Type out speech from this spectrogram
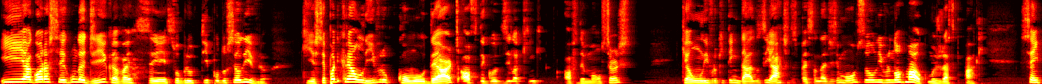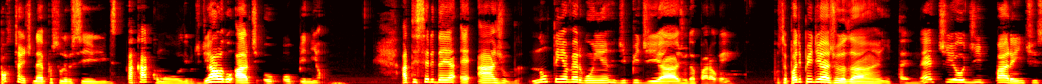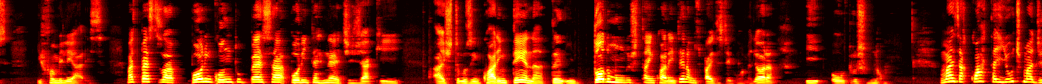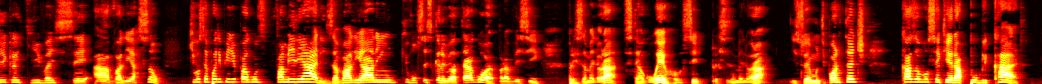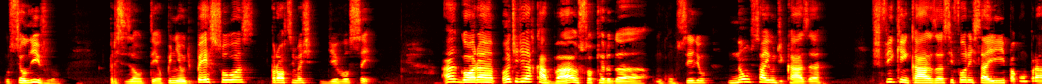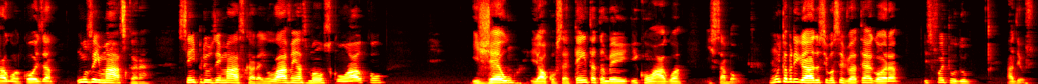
E agora a segunda dica vai ser sobre o tipo do seu livro. Que você pode criar um livro como The Art of the Godzilla King of the Monsters, que é um livro que tem dados e arte dos personagens monstros, ou um livro normal, como Jurassic Park. Isso é importante, né, para o seu livro se destacar como livro de diálogo, arte ou opinião. A terceira ideia é a ajuda. Não tenha vergonha de pedir a ajuda para alguém. Você pode pedir ajuda da internet ou de parentes e familiares. Mas peça, por enquanto, peça por internet, já que ah, estamos em quarentena, todo mundo está em quarentena, alguns países têm uma melhora e outros não. Mas a quarta e última dica aqui vai ser a avaliação, que você pode pedir para alguns familiares avaliarem o que você escreveu até agora, para ver se precisa melhorar, se tem algum erro, se precisa melhorar. Isso é muito importante. Caso você queira publicar o seu livro, precisam ter opinião de pessoas próximas de você. Agora, antes de acabar, eu só quero dar um conselho: não saiam de casa, fiquem em casa. Se forem sair para comprar alguma coisa, usem máscara. Sempre usem máscara e lavem as mãos com álcool e gel e álcool 70 também e com água e sabão. Muito obrigado se você viu até agora. Isso foi tudo. Adeus.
